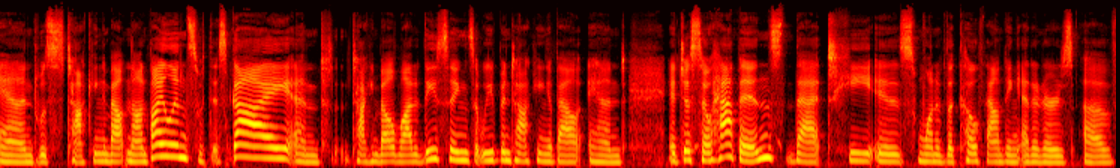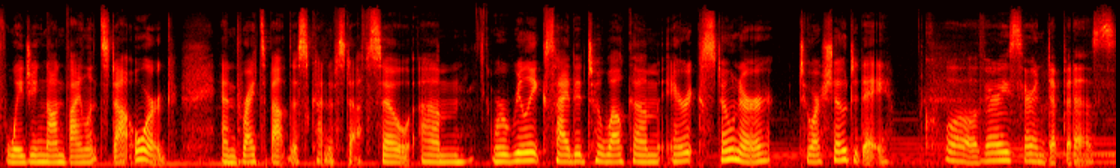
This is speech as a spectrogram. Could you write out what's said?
and was talking about nonviolence with this guy and talking about a lot of these things that we've been talking about. And it just so happens that he is one of the co-founding editors of WagingNonviolence.org and writes about this kind of stuff. So um, we're really excited to welcome Eric Stoner to our show today. Cool. Very serendipitous.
